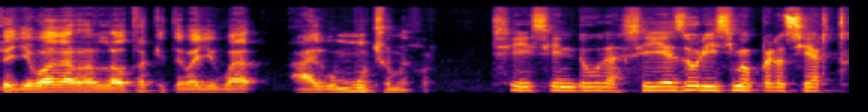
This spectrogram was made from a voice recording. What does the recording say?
te llevó a agarrar la otra que te va a llevar a algo mucho mejor. Sí, sin duda, sí, es durísimo, pero cierto.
